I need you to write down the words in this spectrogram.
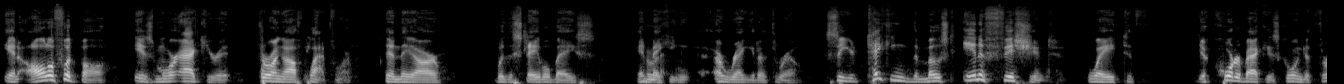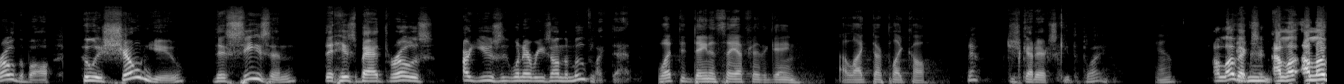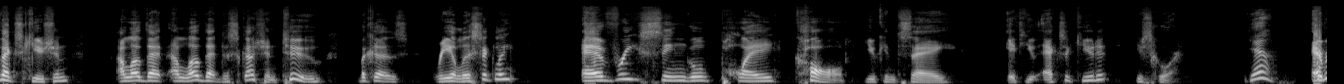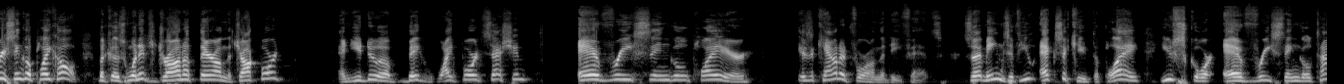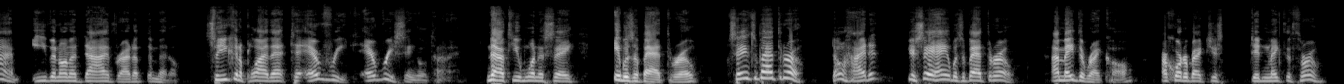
in all of football is more accurate throwing off platform than they are with a stable base and Correct. making a regular throw. So you're taking the most inefficient way to the quarterback is going to throw the ball, who has shown you this season that his bad throws are usually whenever he's on the move like that. What did Dana say after the game? I liked our play call. Yeah, just got to execute the play. Yeah. I love ex- I love I love execution. I love that I love that discussion too because realistically, every single play called, you can say if you execute it, you score. Yeah. Every single play called because when it's drawn up there on the chalkboard and you do a big whiteboard session, every single player is accounted for on the defense. So that means if you execute the play, you score every single time, even on a dive right up the middle. So you can apply that to every every single time. Now, if you want to say it was a bad throw, say it's a bad throw. Don't hide it. Just say, hey, it was a bad throw. I made the right call. Our quarterback just didn't make the throw.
